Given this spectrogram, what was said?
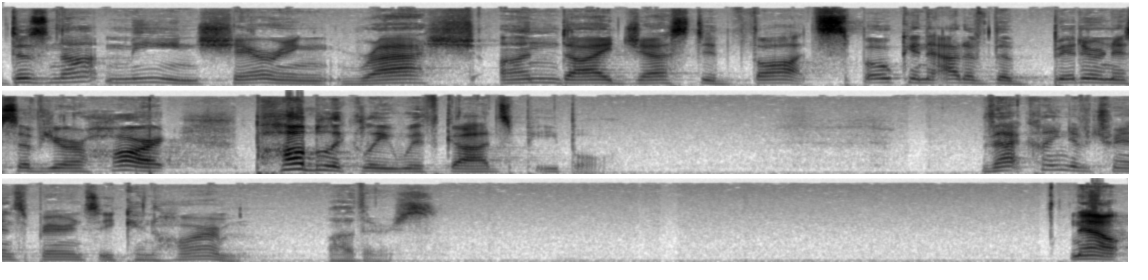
does not mean sharing rash, undigested thoughts spoken out of the bitterness of your heart publicly with God's people. That kind of transparency can harm others. Now,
